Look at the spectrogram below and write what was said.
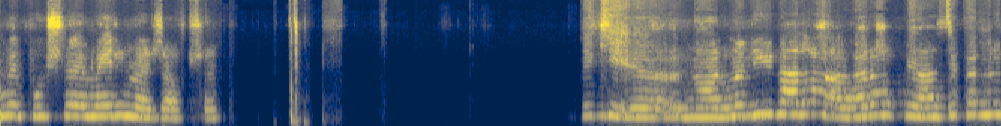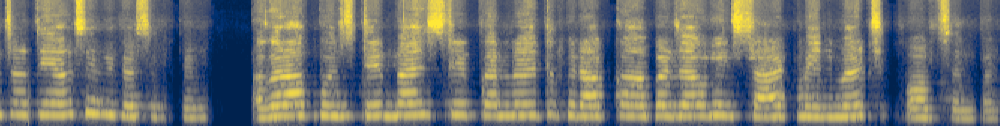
में पूछना है मेल मर्ज, ऑप्शन। देखिए नॉर्मली वाला, अगर आप यहाँ से करना चाहते हैं, यहाँ से भी कर सकते हैं। अगर आपको स्टेप बाय स्टेप करना है तो फिर आप कहाँ पर जाओगे? स्टार्ट मेल मर्ज ऑप्शन पर।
